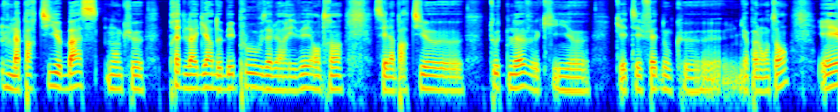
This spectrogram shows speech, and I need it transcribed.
partie basse, donc euh, près de la gare de Beppu, vous allez arriver en train. C'est la partie euh, toute neuve qui euh, a été faite donc il n'y a pas longtemps. Et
